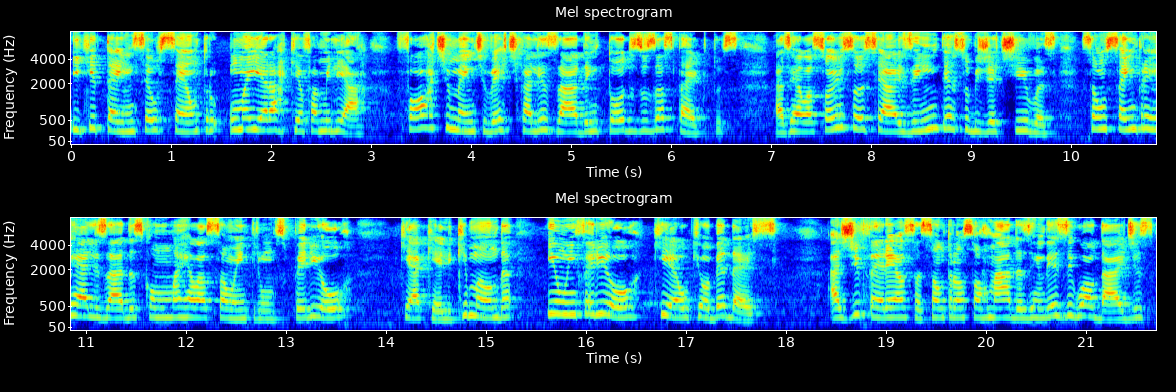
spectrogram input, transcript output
e que tem em seu centro uma hierarquia familiar fortemente verticalizada em todos os aspectos. As relações sociais e intersubjetivas são sempre realizadas como uma relação entre um superior, que é aquele que manda, e um inferior, que é o que obedece. As diferenças são transformadas em desigualdades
